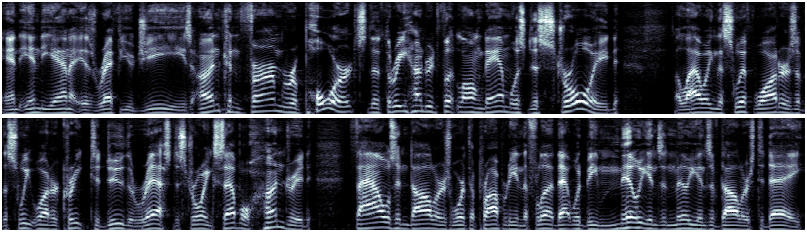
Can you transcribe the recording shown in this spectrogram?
and Indiana as refugees. Unconfirmed reports the 300 foot long dam was destroyed, allowing the swift waters of the Sweetwater Creek to do the rest, destroying several hundred thousand dollars worth of property in the flood. That would be millions and millions of dollars today.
